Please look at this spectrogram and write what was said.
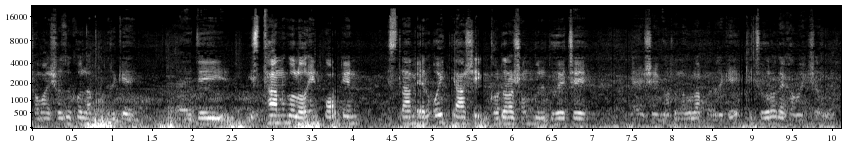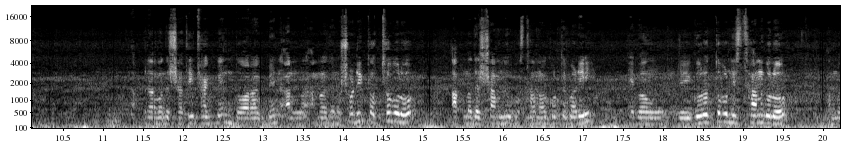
সময় সুযোগ হলো আপনাদেরকে যেই স্থানগুলো ইম্পর্টেন্ট ইসলামের ঐতিহাসিক ঘটনা সংঘটিত হয়েছে সেই ঘটনাগুলো আপনাদেরকে কিছু হলেও দেখাবো ইনশাল্লাহ আপনারা আমাদের সাথেই থাকবেন, দোয়া রাখবেন। আমরা যেন সঠিক তথ্যগুলো আপনাদের সামনে উপস্থাপনা করতে পারি। এবং যে গুরুত্বপূর্ণ স্থানগুলো আমরা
